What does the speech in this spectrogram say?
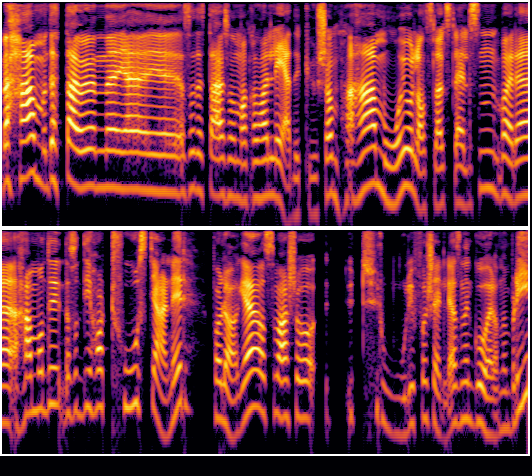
Men her, dette er jo en, jeg, altså dette er jo sånn man kan ha lederkurs om. Her må jo landslagsledelsen bare her må de, altså de har to stjerner på laget og som er så utrolig forskjellige som det går an å bli.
